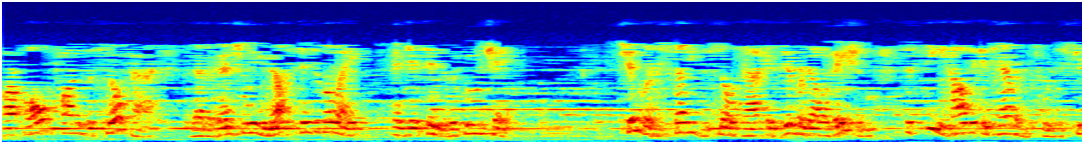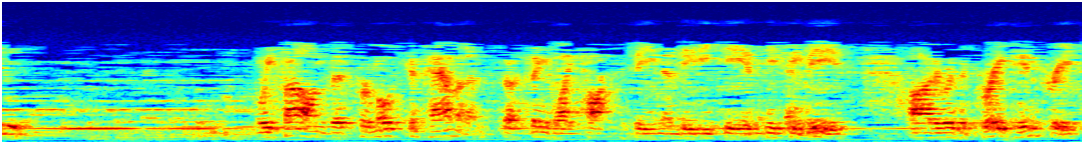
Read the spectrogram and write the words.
are all part of the snowpack that eventually melts into the lake and gets into the food chain. Schindler studied the snowpack at different elevations to see how the contaminants were distributed. We found that for most contaminants, uh, things like toxaphene and DDT and PCBs, uh, there was a great increase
